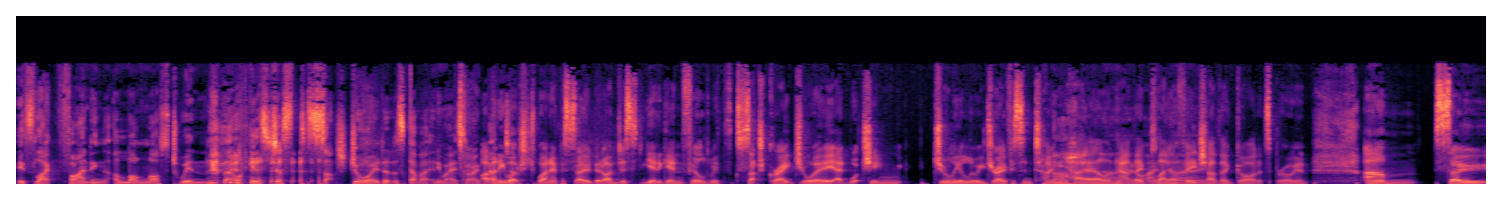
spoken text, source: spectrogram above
It's like finding a long lost twin. That, like, it's just such joy to discover. Anyway, sorry. I've only to- watched one episode, but I'm just yet again filled with such great joy at watching Julia Louis Dreyfus and Tony Hale and how they play off each other. God, it's brilliant. Um, so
